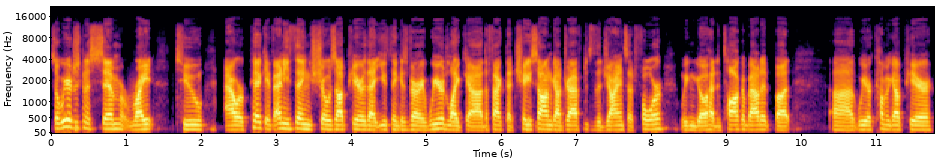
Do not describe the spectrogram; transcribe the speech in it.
So we are just going to sim right to our pick. If anything shows up here that you think is very weird, like uh, the fact that Chaisson got drafted to the Giants at four, we can go ahead and talk about it. But uh, we are coming up here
